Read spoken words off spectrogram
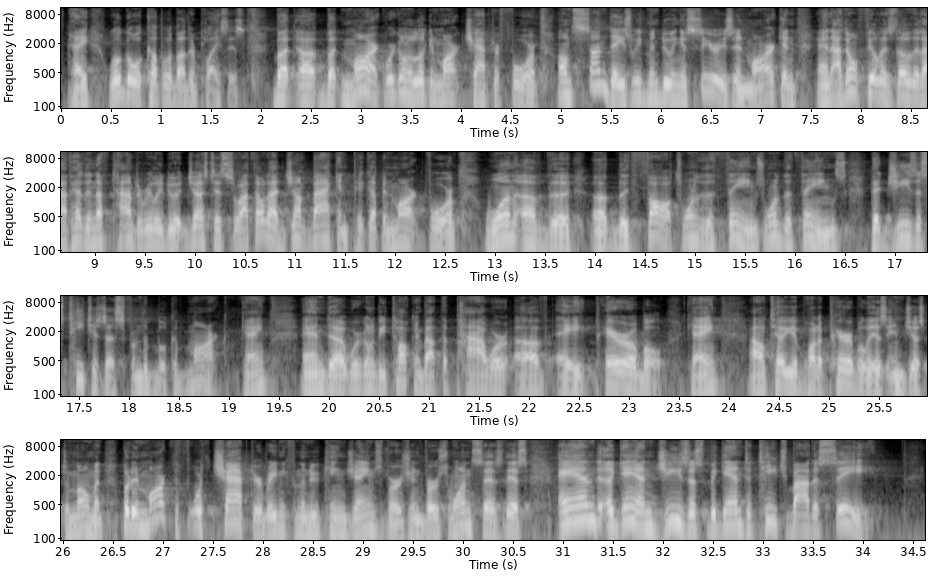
Okay, we'll go a couple of other places, but uh, but Mark, we're going to look in Mark chapter four. On Sundays, we've been doing a series in Mark, and and I don't feel as though that I've had enough time to really do it justice. So I thought I'd jump back and pick up in Mark four one of the uh, the thoughts, one of the themes, one of the things that Jesus teaches us from the book of Mark. Okay, and uh, we're going to be talking about the power of a parable. Okay, I'll tell you what a parable is in just a moment. But in Mark, the fourth chapter, reading from the New King James Version, verse 1 says this And again, Jesus began to teach by the sea.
